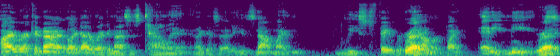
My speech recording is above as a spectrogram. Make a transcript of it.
I recognize like I recognize his talent. Like I said, he's not my least favorite Right. drummer by any means. Right.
